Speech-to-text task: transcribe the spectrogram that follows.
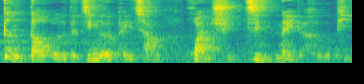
更高额的金额赔偿换取境内的和平。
